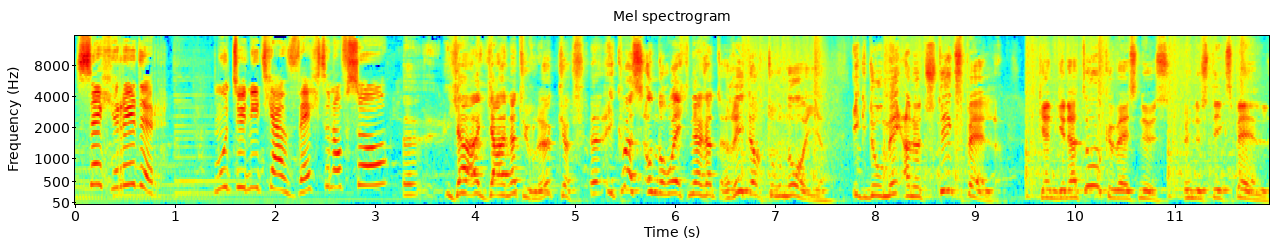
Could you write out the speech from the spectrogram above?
Zeg, ridder. Moet u niet gaan vechten of zo? Eh, ja, ja, natuurlijk. Eh, ik was onderweg naar het riddertoernooi. Ik doe mee aan het steekspel. Ken je dat ook, wijsneus? Een steekspel.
